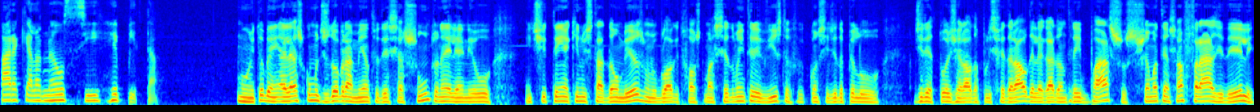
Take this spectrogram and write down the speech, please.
para que ela não se repita. Muito bem. Aliás, como desdobramento desse assunto, né, Eliane, o, a gente tem aqui no Estadão mesmo, no blog do Fausto Macedo, uma entrevista concedida pelo diretor-geral da Polícia Federal, o delegado Andrei Bassos, chama atenção a frase dele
